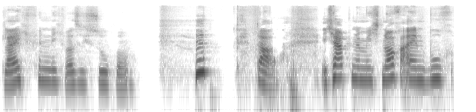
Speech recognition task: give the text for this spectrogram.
Gleich finde ich, was ich suche. da. Ich habe nämlich noch ein Buch,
